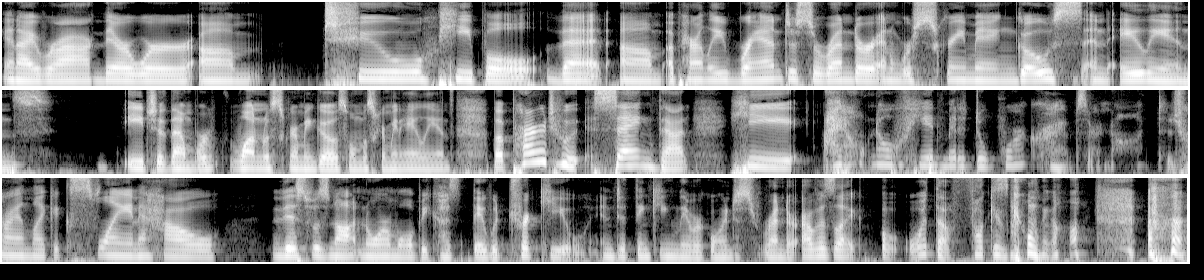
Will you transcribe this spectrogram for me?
in Iraq, there were um, two people that um, apparently ran to surrender and were screaming ghosts and aliens each of them were one was screaming ghosts one was screaming aliens but prior to saying that he i don't know if he admitted to war crimes or not to try and like explain how this was not normal because they would trick you into thinking they were going to surrender. I was like, oh, what the fuck is going on?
